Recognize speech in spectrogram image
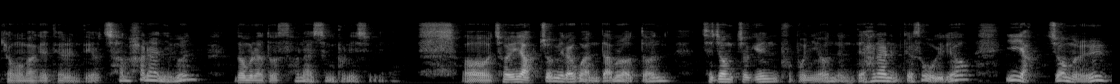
경험하게 되는데요. 참 하나님은 너무나도 선하신 분이십니다. 어, 저의 약점이라고 한다면 어떤 재정적인 부분이었는데 하나님께서 오히려 이 약점을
